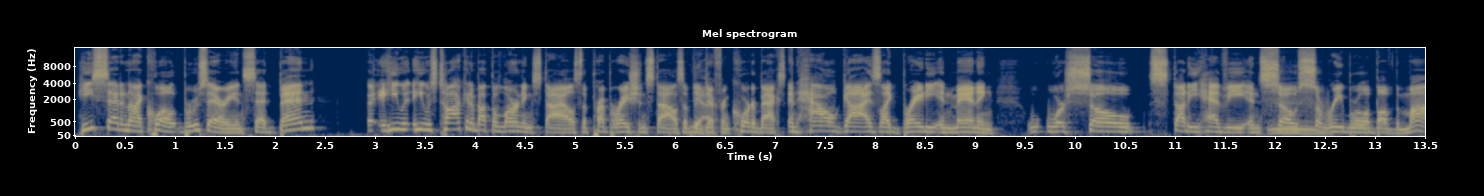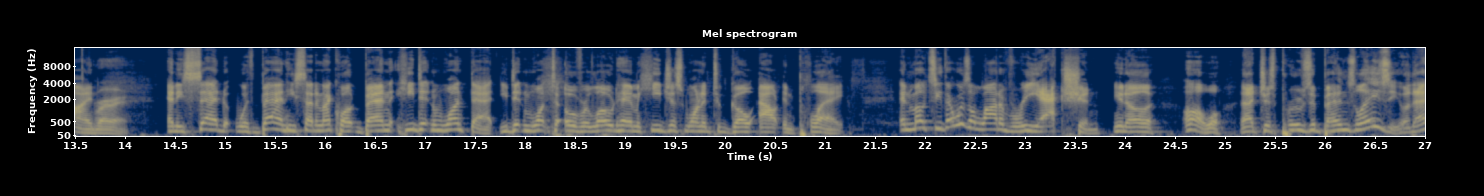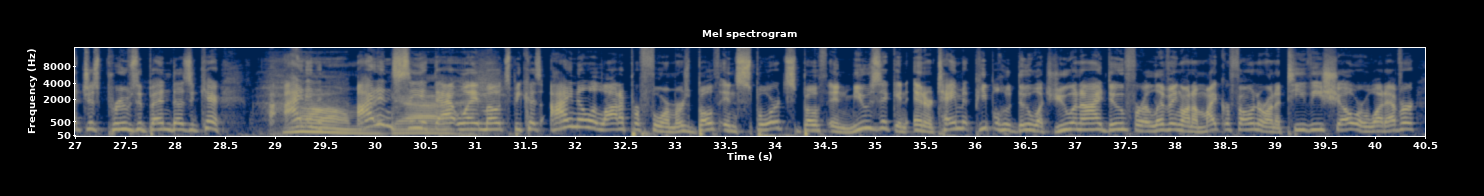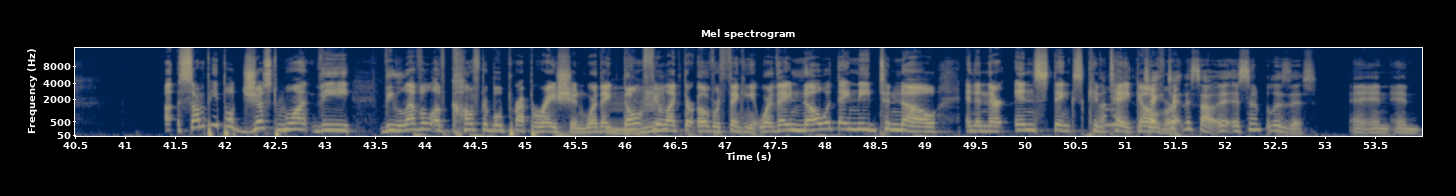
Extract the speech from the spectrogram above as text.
he said and i quote bruce arians said ben he, wa- he was talking about the learning styles, the preparation styles of the Yeah. different quarterbacks, and how guys like Brady and Manning w- were so study heavy and so cerebral above the mind. Mm. Right, right. And he said with Ben, he said, and I quote, Ben, he didn't want that. You didn't want to overload him. He just wanted to go out and play. And Motzi, there was a lot of reaction, you know, oh, well, that just proves that Ben's lazy, or that just proves that Ben doesn't care. I didn't Oh, I didn't see it that way, Moats, because I know a lot of performers, both in sports, both in music and entertainment, people who do what you and I do for a living on a microphone or on a TV show or whatever uh, some people just want the the level of comfortable preparation where they don't Mm-hmm. feel like they're overthinking it, where they know what they need to know, and then their instincts can I mean, take check, over. Check this out. As simple as this, and, and and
